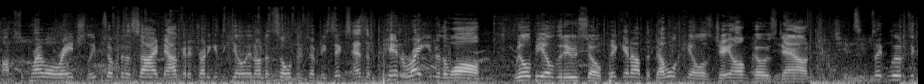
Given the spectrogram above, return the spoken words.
Pops the Primal Rage, leaps over to the side, now going to try to get the kill in on the Soldier 76, has a pin right into the wall, will be able to do so, picking up the double kill as Jaehong goes down. It seems like Lunatic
